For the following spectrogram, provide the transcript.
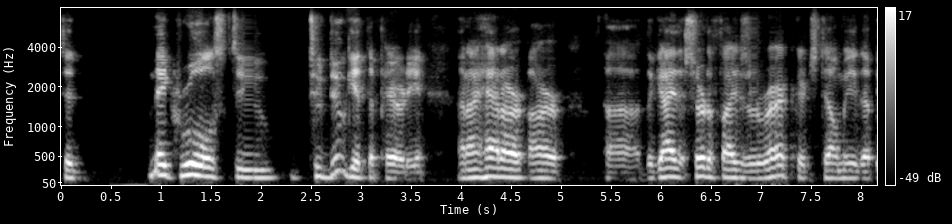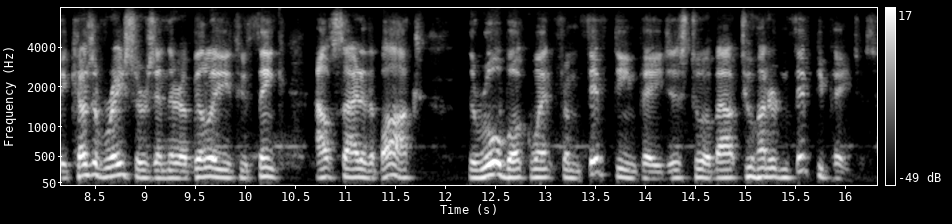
to make rules to to do get the parity. And I had our our uh, the guy that certifies the records tell me that because of racers and their ability to think outside of the box, the rule book went from 15 pages to about 250 pages.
